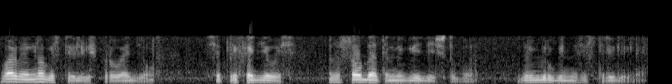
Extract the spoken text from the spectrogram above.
В армии много стрельбищ проводил. Все приходилось за солдатами глядеть, чтобы друг друга не застрелили.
